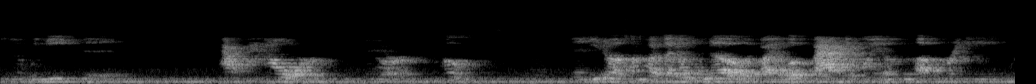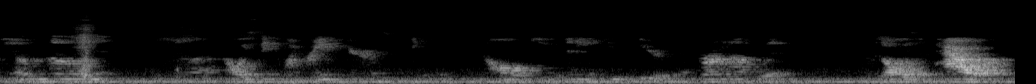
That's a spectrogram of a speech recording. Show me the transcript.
you know, we need to have power in our homes. And you know, sometimes I don't know if I look back at my own upbringing, in my own home, and you know, I always think of my grandparents, and you all of you, many of you here that I've grown up with. There was always a power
